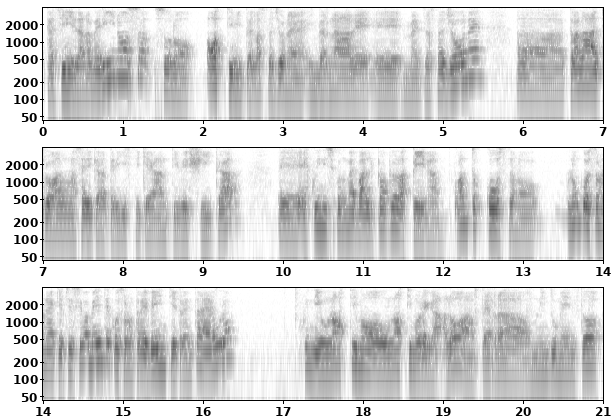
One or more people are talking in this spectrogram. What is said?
calzini Lana Merinos sono ottimi per la stagione invernale e mezza stagione, uh, tra l'altro hanno una serie di caratteristiche anti-vescica e, e quindi secondo me vale proprio la pena. Quanto costano? Non costano neanche eccessivamente, costano tra i 20 e i 30 euro, quindi un ottimo, un ottimo regalo uh, per uh, un indumento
